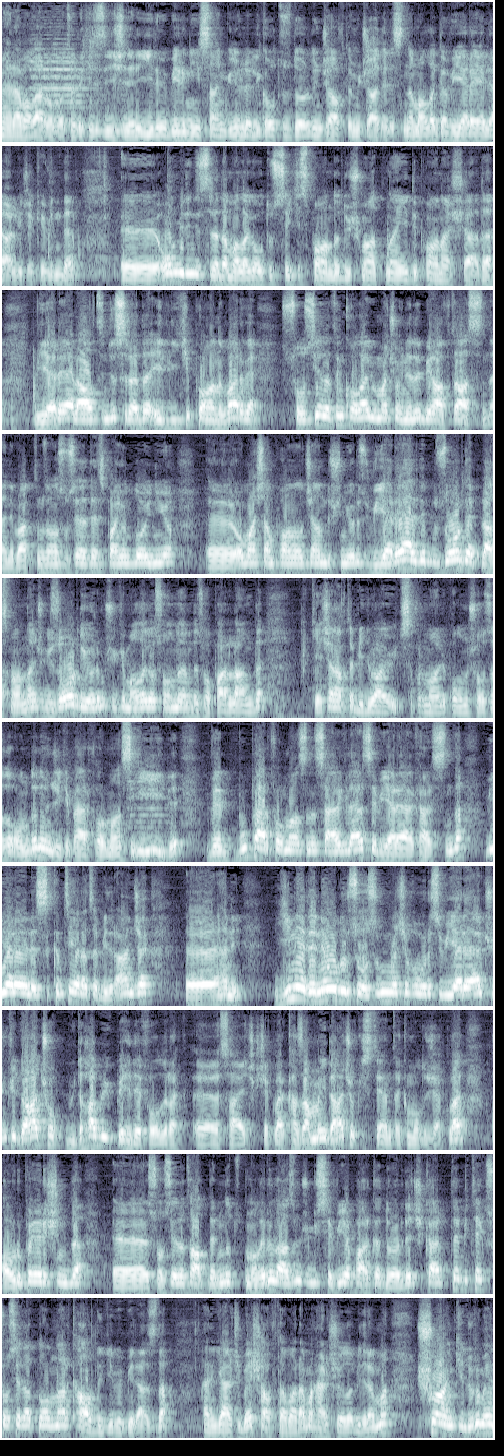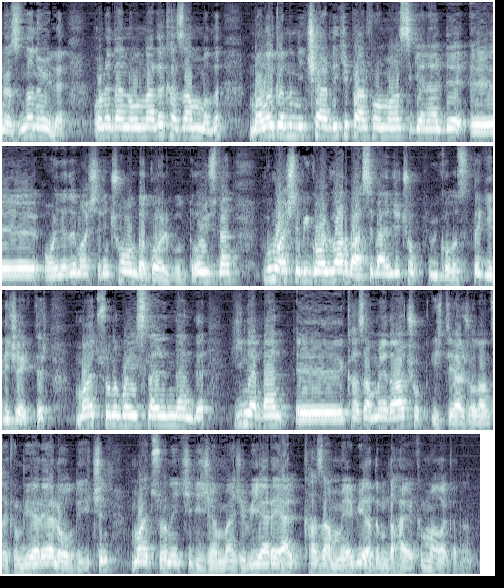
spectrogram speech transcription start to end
Merhabalar Baba Türk izleyicileri. 21 Nisan günü La Liga 34. hafta mücadelesinde Malaga Villarreal'i ağırlayacak evinde. Ee, 11. sırada Malaga 38 puanda düşme hattından 7 puan aşağıda. Villarreal 6. sırada 52 puanı var ve Sociedad'ın kolay bir maç oynadığı bir hafta aslında. Hani baktığımız zaman Sociedad Espanyol'la oynuyor. Ee, o maçtan puan alacağını düşünüyoruz. Villarreal de bu zor deplasmandan çünkü zor diyorum çünkü Malaga son dönemde toparlandı. Geçen hafta Bilbao'ya 3-0 mağlup olmuş olsa da ondan önceki performansı iyiydi. Ve bu performansını sergilerse Villarreal karşısında Villarreal'e sıkıntı yaratabilir. Ancak e, hani yine de ne olursa olsun bu maçın favorisi Villarreal çünkü daha çok daha büyük bir hedefi olarak e, sahaya çıkacaklar. Kazanmayı daha çok isteyen takım olacaklar. Avrupa yarışında e, Sociedad altlarında tutmaları lazım çünkü seviye farkı 4'e çıkarttı. Bir tek Sociedad'la onlar kaldı gibi biraz da. Hani gerçi 5 hafta var ama her şey olabilir ama şu anki durum en azından öyle. O nedenle onlar da kazanmalı. Malaga'nın içerideki performansı genelde e, oynadığı maçların çoğunda gol buldu. O yüzden bu maçta bir gol var bahsi bence çok büyük olasılıkla gelecektir. Maç sonu bahislerinden de yine ben e, kazanmaya daha çok ihtiyacı olan takım Villarreal olduğu için maç sonu 2 diyeceğim. Bence Villarreal kazanmaya bir adım daha yakın Malaga'dan.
